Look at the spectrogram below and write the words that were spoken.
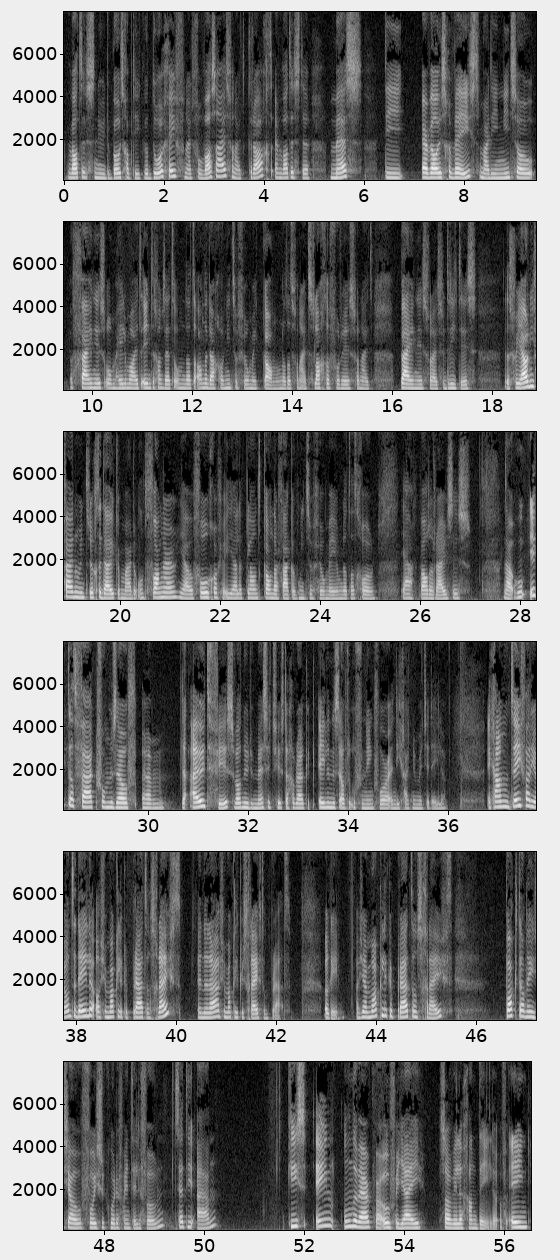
wat is nu de boodschap die ik wil doorgeven vanuit volwassenheid, vanuit kracht? En wat is de mes die er wel is geweest, maar die niet zo fijn is om helemaal uiteen te gaan zetten, omdat de ander daar gewoon niet zoveel mee kan. Omdat het vanuit slachtoffer is, vanuit pijn is, vanuit verdriet is. Dat is voor jou niet fijn om in terug te duiken, maar de ontvanger, jouw volger of jouw ideale klant, kan daar vaak ook niet zoveel mee, omdat dat gewoon ja, een bepaalde ruis is. Nou, hoe ik dat vaak voor mezelf um, de uitvis, wat nu de message is, daar gebruik ik één en dezelfde oefening voor en die ga ik nu met je delen. Ik ga hem twee varianten delen. Als je makkelijker praat dan schrijft. En daarna als je makkelijker schrijft dan praat. Oké, als jij makkelijker praat dan schrijft, pak dan eens jouw voice recorder van je telefoon. Zet die aan. Kies één onderwerp waarover jij zou willen gaan delen. Of één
